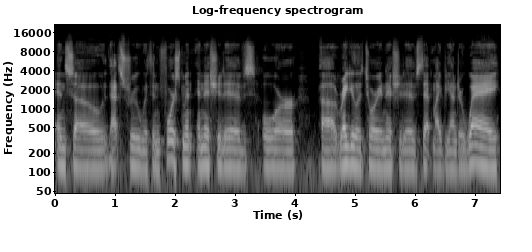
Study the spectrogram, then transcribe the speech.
And so that's true with enforcement initiatives or uh, regulatory initiatives that might be underway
